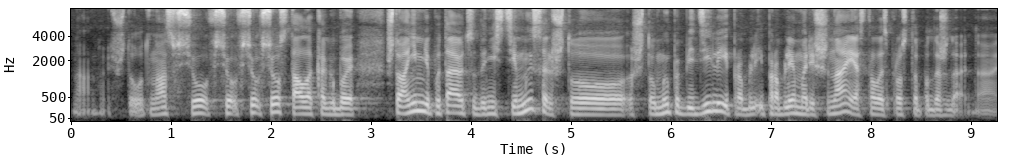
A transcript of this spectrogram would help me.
Да, то есть, что вот у нас все, все, все, все стало как бы... Что они мне пытаются донести мысль, что, что мы победили, и, проблема, и проблема решена, и осталось просто подождать. Да.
